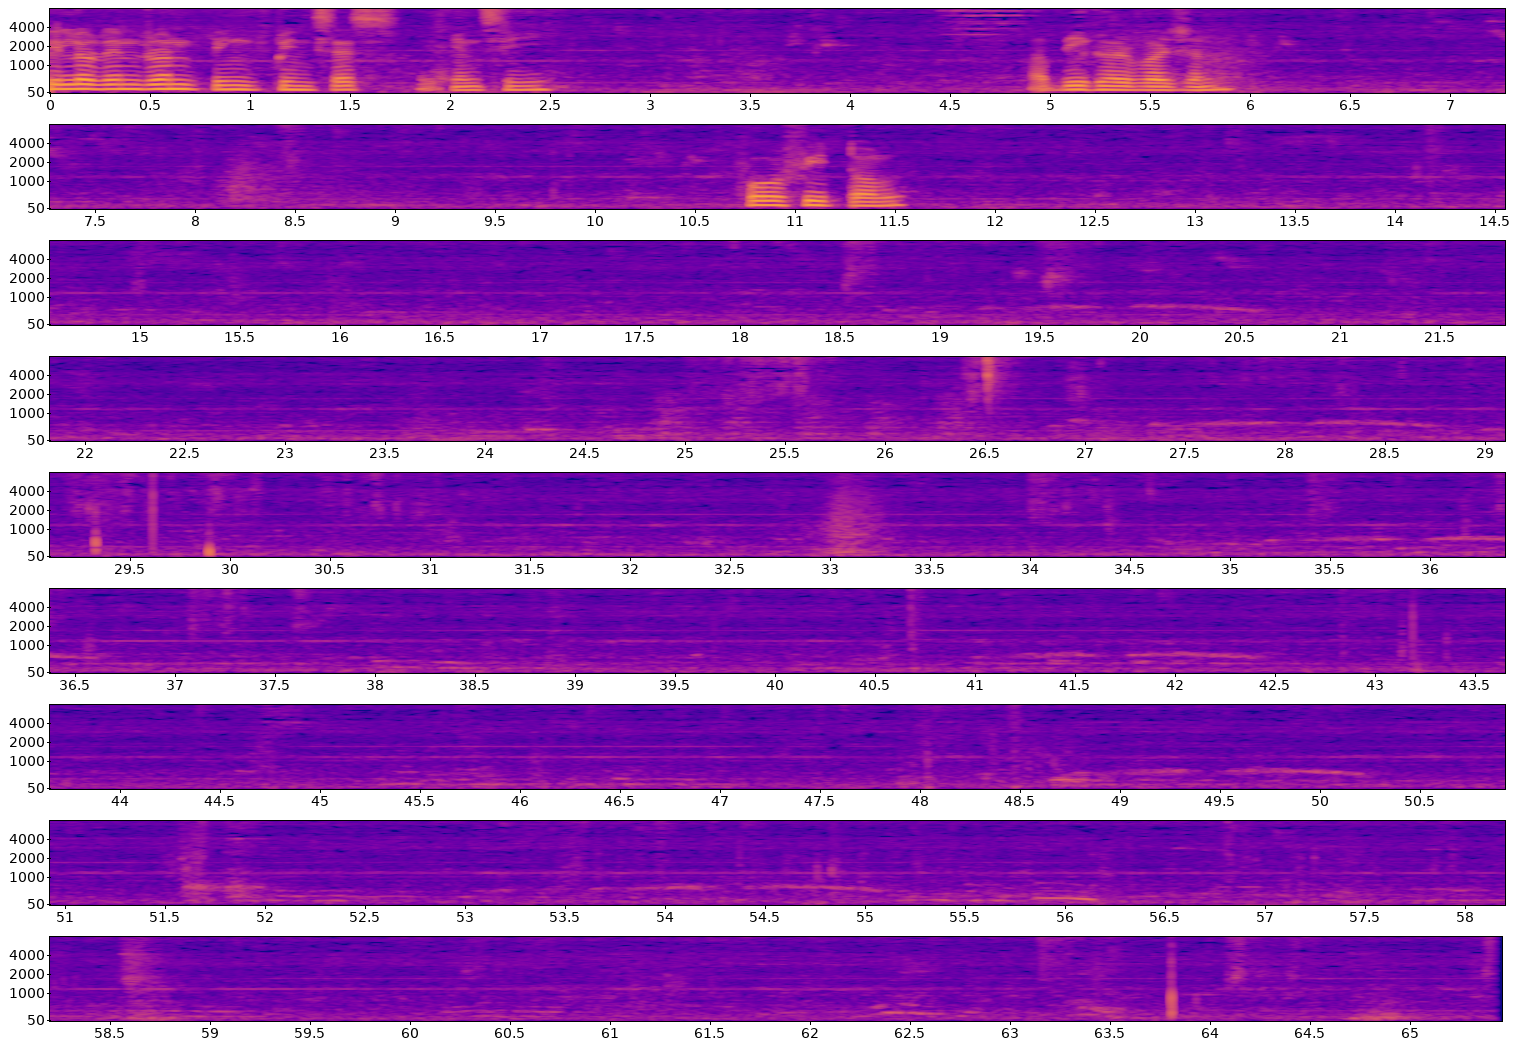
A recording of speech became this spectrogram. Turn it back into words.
philodendron pink princess you can see. A bigger version. 4 feet tall.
